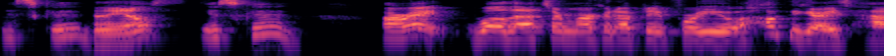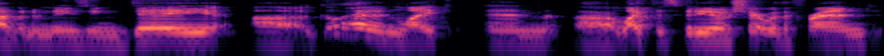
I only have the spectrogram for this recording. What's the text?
It's good. anything else? It's good. All right. Well, that's our market update for you. I hope you guys have an amazing day. Uh, go ahead and like and uh, like this video. Share it with a friend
